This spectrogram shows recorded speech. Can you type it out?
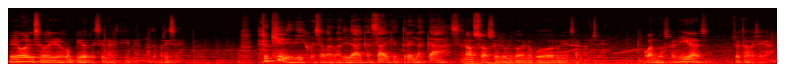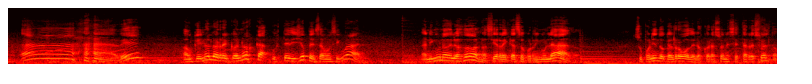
Peor es haber irrumpido la escena del crimen, ¿no te parece? ¿Pero quién le dijo esa barbaridad a Casal que entré en la casa? No sos el único que no pudo dormir esa noche. Cuando salías, yo estaba llegando. Ah, ¿ve? Aunque no lo reconozca, usted y yo pensamos igual. A ninguno de los dos nos cierra el caso por ningún lado. Suponiendo que el robo de los corazones está resuelto,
